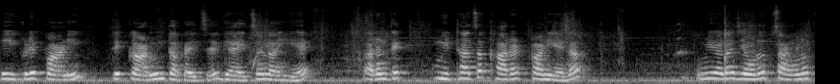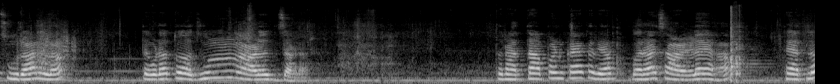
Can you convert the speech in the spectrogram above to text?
हे इकडे पाणी ते काढून टाकायचंय घ्यायचं नाही आहे कारण ते मिठाचं खारट पाणी आहे ना. तुम्ही याला जेवढं चांगलं चुराल ना तेवढा तो अजून आळत जाणार. तर आता आपण काय करूया बराच आळलाय हा. त्यातलं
